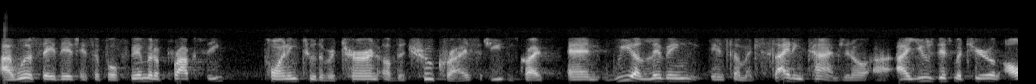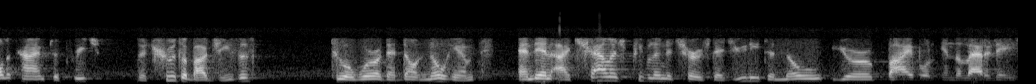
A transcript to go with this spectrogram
I will say this it's a fulfillment of prophecy pointing to the return of the true Christ, Jesus Christ. And we are living in some exciting times. You know, I, I use this material all the time to preach the truth about Jesus to a world that don't know him. And then I challenge people in the church that you need to know your Bible in the latter days.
